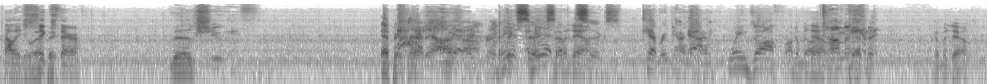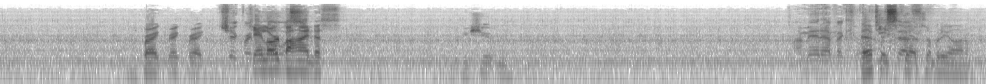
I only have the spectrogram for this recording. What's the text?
Tally Go six epic. there. Biz. Shooting. Epic. That out. Yeah, Dobbs. right, Epic hit, 6. hit. Epic 6. Cat right behind you, man. Wings off. I'm Coming down. Coming. Epic. Coming down. Break, break, break. Chick right J Lord behind us. You're shooting. I'm in Epic. Epic's got somebody on him.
